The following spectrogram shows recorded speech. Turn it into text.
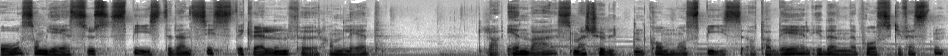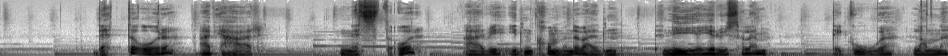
og som Jesus spiste den siste kvelden før han led. La enhver som er sulten, komme og spise og ta del i denne påskefesten. Dette året er vi her. Neste år er vi i den kommende verden, det nye Jerusalem, det gode landet.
